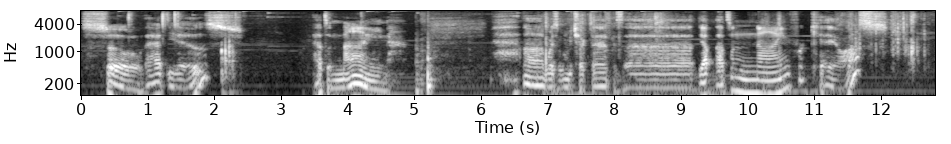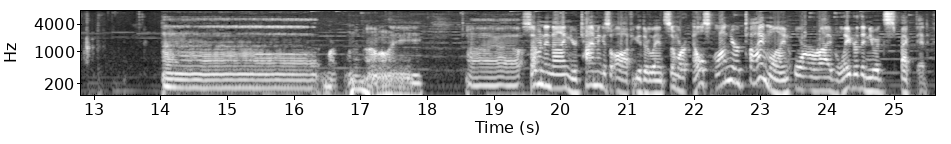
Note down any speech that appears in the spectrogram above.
So that is. That's a nine. Uh, where's it? Let me check that. Is uh, yep, that's a nine for chaos. Uh, mark one anomaly. Uh, seven to nine, your timing is off. You either land somewhere else on your timeline or arrive later than you expected.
